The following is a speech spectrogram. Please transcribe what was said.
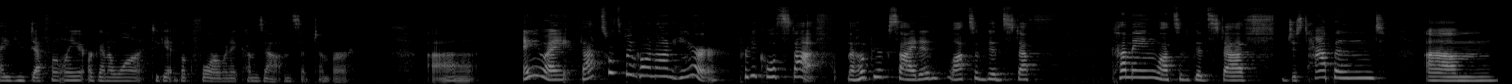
I, you definitely are going to want to get book four when it comes out in September. Uh, anyway, that's what's been going on here. Pretty cool stuff. I hope you're excited. Lots of good stuff coming, lots of good stuff just happened. Um,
